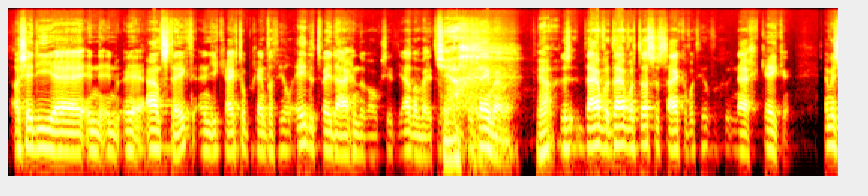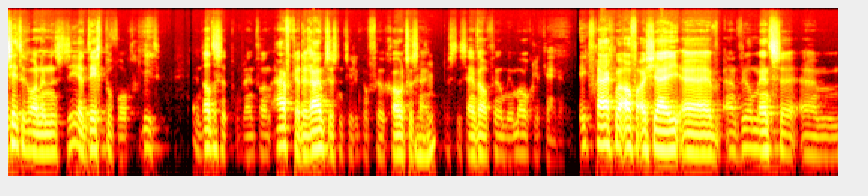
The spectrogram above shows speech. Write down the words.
Als je die uh, in, in, uh, aansteekt en je krijgt op een gegeven moment dat heel Ede twee dagen in de rook zit, ja, dan weten we ja. dat we een probleem hebben. Ja. Dus daar, daar wordt dat soort zaken wordt heel veel naar gekeken. En we zitten gewoon in een zeer dicht bevolkt gebied. En dat is het probleem van Afrika. De ruimtes natuurlijk nog veel groter zijn. Mhm. Dus er zijn wel veel meer mogelijkheden. Ik vraag me af, als jij eh, aan veel mensen ehm,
